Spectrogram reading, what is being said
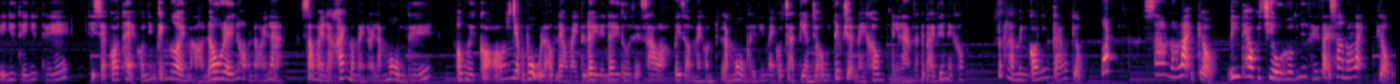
thế như thế như thế, thì sẽ có thể có những cái người mà ở đâu đấy họ nói là, sao mày là khách mà mày nói lắm mồm thế? Ông ấy có nhiệm vụ là ông đèo mày từ đây đến đây thôi sẽ sao ạ? Bây giờ mày còn lắm mồm thế thì mày có trả tiền cho ông ấy tiếp chuyện mày không? Để làm ra cái bài viết này không? Tức là mình có những cái mà kiểu, what? Sao nó lại kiểu đi theo cái chiều hướng như thế? Tại sao nó lại kiểu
